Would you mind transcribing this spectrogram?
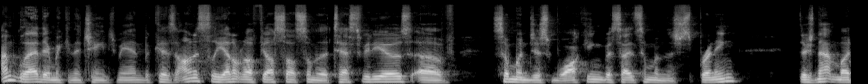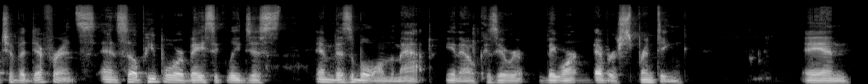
I'm glad they're making the change, man, because honestly, I don't know if y'all saw some of the test videos of someone just walking beside someone that's sprinting. There's not much of a difference. And so people were basically just invisible on the map, you know, because they were they weren't ever sprinting. And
